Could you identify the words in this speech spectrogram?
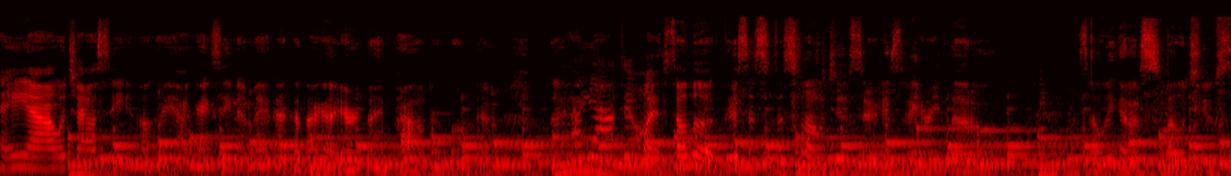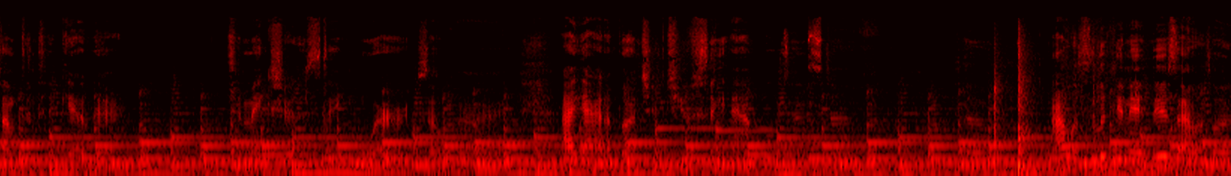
Hey y'all, what y'all see? Okay, y'all can't see nothing back there because I got everything piled up over there. But how y'all doing? So look, this is the slow juicer. It's very little. So we're gonna slow juice something together to make sure this thing works, okay? I got a bunch of juicing apples and stuff. So I was looking at this, I was like,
